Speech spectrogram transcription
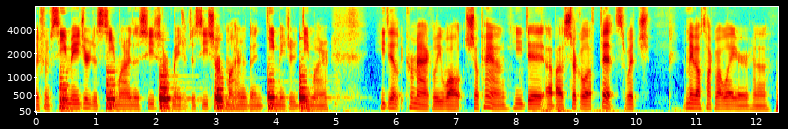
like from C major to C minor, then C sharp major to C sharp minor, then D major to D minor. He did it chromatically, while Chopin he did about a circle of fifths, which maybe I'll talk about later. Uh,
